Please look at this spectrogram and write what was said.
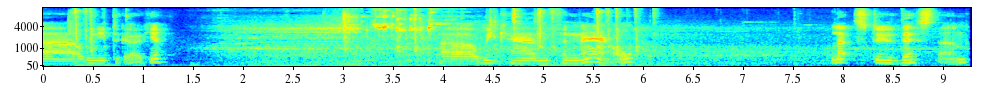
Uh, we need to go here. Uh, we can, for now, let's do this then.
